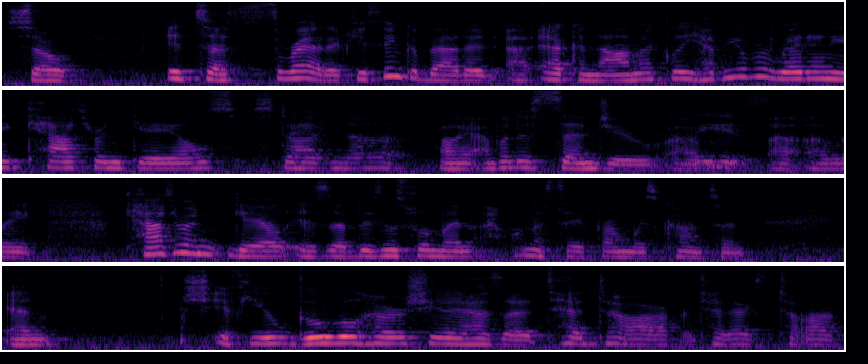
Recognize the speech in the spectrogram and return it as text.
So it's a threat. If you think about it uh, economically, have you ever read any Katherine Gehl's stuff? I have not. Okay, I'm going to send you um, a, a link. Katherine Gehl is a businesswoman, I want to say from Wisconsin. And she, if you Google her, she has a TED Talk or TEDx Talk,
